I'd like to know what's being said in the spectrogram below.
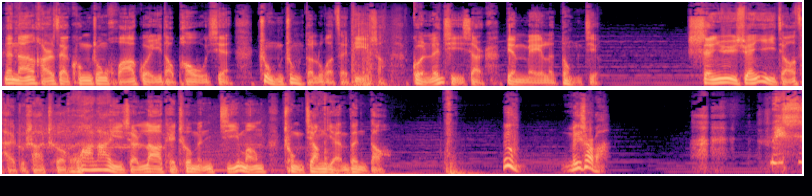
那男孩在空中划过一道抛物线，重重的落在地上，滚了几下便没了动静。沈玉轩一脚踩住刹车，哗啦一下拉开车门，急忙冲江岩问道：“哟，没事吧？”“没事。”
